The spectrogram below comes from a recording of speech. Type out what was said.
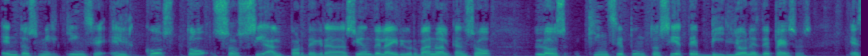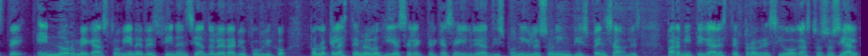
en 2015 el costo social por degradación del aire urbano alcanzó los 15.7 billones de pesos. Este enorme gasto viene desfinanciando el erario público, por lo que las tecnologías eléctricas e híbridas disponibles son indispensables para mitigar este progresivo gasto social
